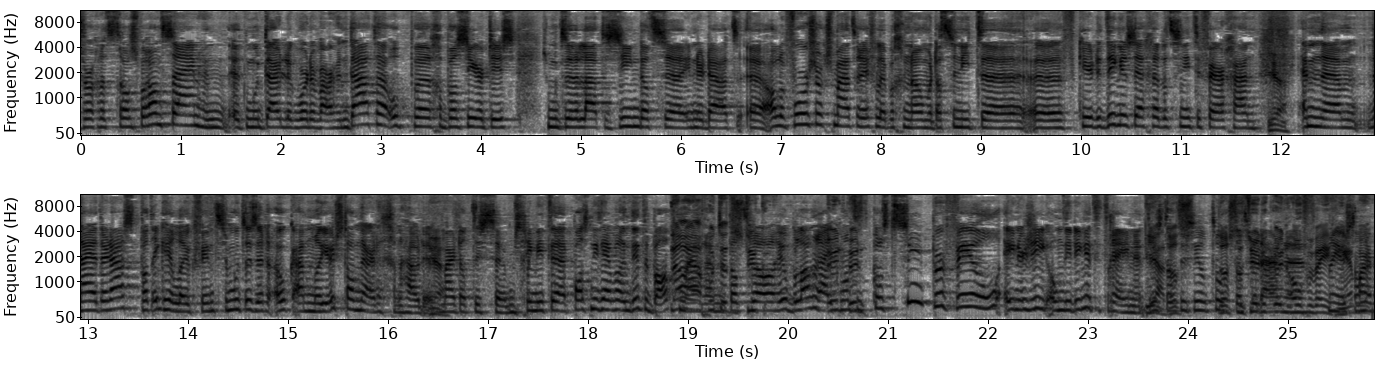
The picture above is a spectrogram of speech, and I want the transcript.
zorgen dat ze transparant zijn. Hun, het moet duidelijk worden waar hun data op eh, gebaseerd is. Ze moeten laten zien dat ze inderdaad eh, alle voorzorgsmaatregelen hebben genomen. Dat ze niet eh, verkeerde dingen zeggen, dat ze niet te ver gaan. Ja. En ehm, nou ja, daarnaast, wat ik heel leuk vind, ze moeten zich ook aan milieustandaarden gaan houden. Ja. Maar dat is misschien niet, past niet helemaal in dit debat. Nou ja, maar goed, ehm, dat dat, is wel heel belangrijk. een- want het kost superveel energie om die dingen te trainen. Dus Ja, dat, is heel tof. Dat is natuurlijk we daar, een overweging. hè, maar,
